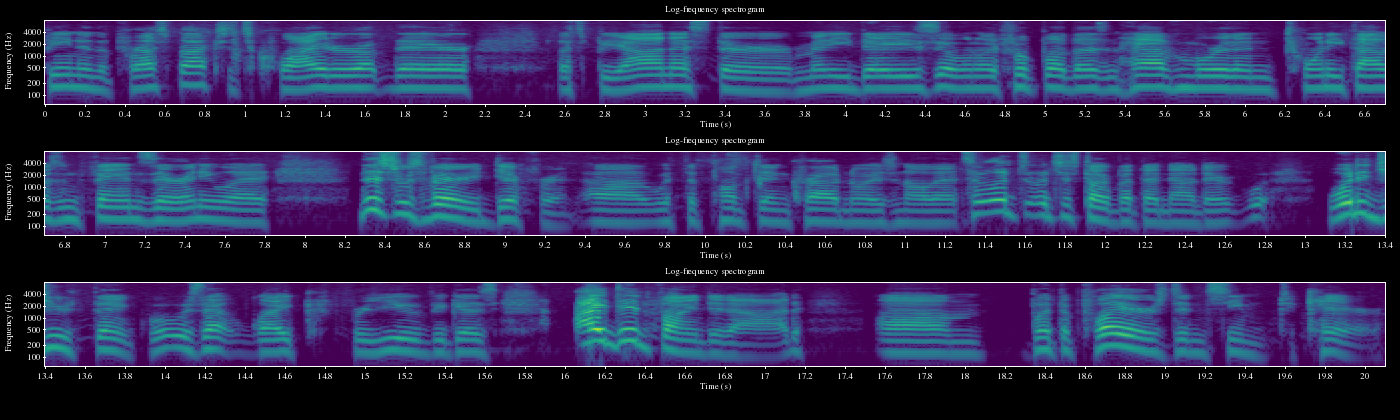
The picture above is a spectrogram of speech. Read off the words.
Being in the press box, it's quieter up there. Let's be honest, there are many days Illinois football doesn't have more than 20,000 fans there anyway. This was very different uh, with the pumped in crowd noise and all that. So let's, let's just talk about that now, Derek. What did you think? What was that like for you? Because I did find it odd, um, but the players didn't seem to care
